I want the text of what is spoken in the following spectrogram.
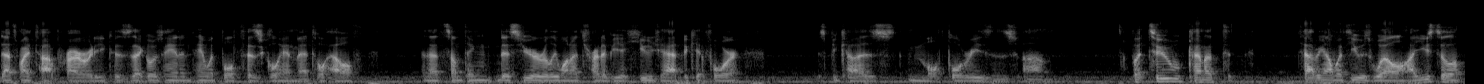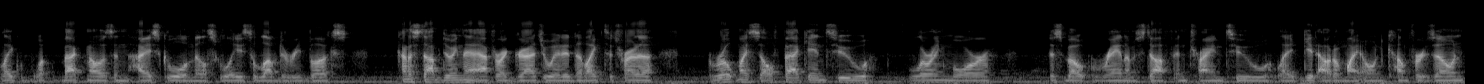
that's my top priority because that goes hand in hand with both physical and mental health, and that's something this year I really want to try to be a huge advocate for, just because multiple reasons. Um, but two, kind of. T- tabbing on with you as well. I used to like back when I was in high school and middle school. I used to love to read books. Kind of stopped doing that after I graduated. I like to try to rope myself back into learning more, just about random stuff and trying to like get out of my own comfort zone.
